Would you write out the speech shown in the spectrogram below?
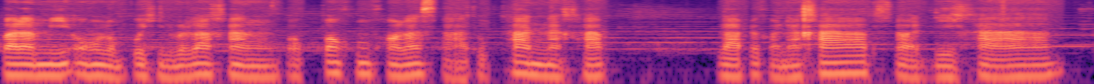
บารมีองค์หลวงปู่หินวัดระฆังปกป้องคุ้มครองรักษาทุกท่านนะครับ ลาไปก่อนนะครับ สวัสดีครับ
